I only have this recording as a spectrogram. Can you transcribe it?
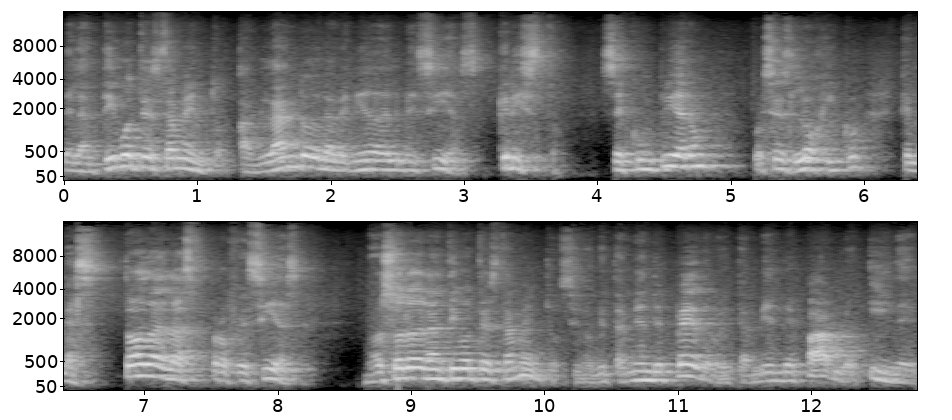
del Antiguo Testamento, hablando de la venida del Mesías, Cristo, se cumplieron, pues es lógico que las, todas las profecías, no solo del Antiguo Testamento, sino que también de Pedro y también de Pablo y del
